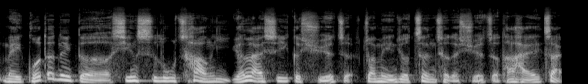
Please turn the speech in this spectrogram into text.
美国的那个新思路倡议，原来是一个学者，专门研究政策的学者，他还在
